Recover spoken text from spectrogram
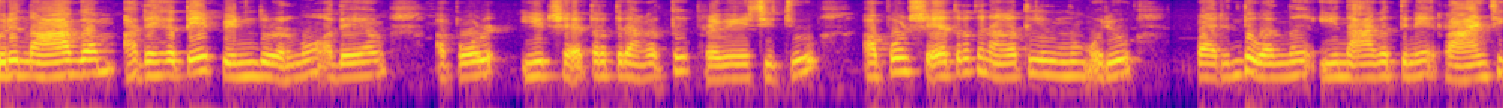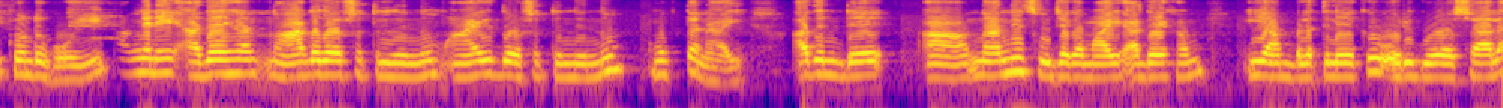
ഒരു നാഗം അദ്ദേഹത്തെ പിന്തുടർന്നു. അദ്ദേഹം അപ്പോൾ ഈ ക്ഷേത്രത്തിനകത്ത് പ്രവേശിച്ചു. അപ്പോൾ ക്ഷേത്രത്തിനകത്തിൽ നിന്നും ഒരു പരുന്ത് വന്ന് ഈ നാഗത്തിനെ റാഞ്ചിക്കൊണ്ടുപോയി അങ്ങനെ അദ്ദേഹം നാഗദോഷത്തിൽ നിന്നും ആയുർദോഷത്തിൽ നിന്നും മുക്തനായി. അതിന്റെ നന്ദി സൂചകമായി അദ്ദേഹം ഈ അമ്പലത്തിലേക്ക് ഒരു ഗോശാല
